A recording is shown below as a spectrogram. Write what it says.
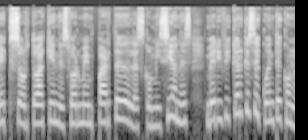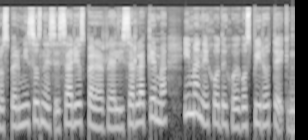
Exhortó a quienes formen parte de las comisiones verificar que se cuente con los permisos necesarios para realizar la quema y manejo de juegos pirotécnicos.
